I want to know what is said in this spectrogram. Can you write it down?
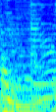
Boom!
